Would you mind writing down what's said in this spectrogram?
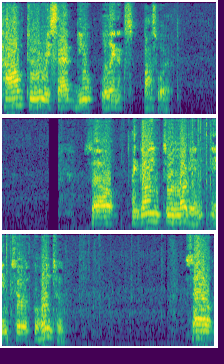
how to reset new Linux password. So I'm going to log in into Ubuntu. So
